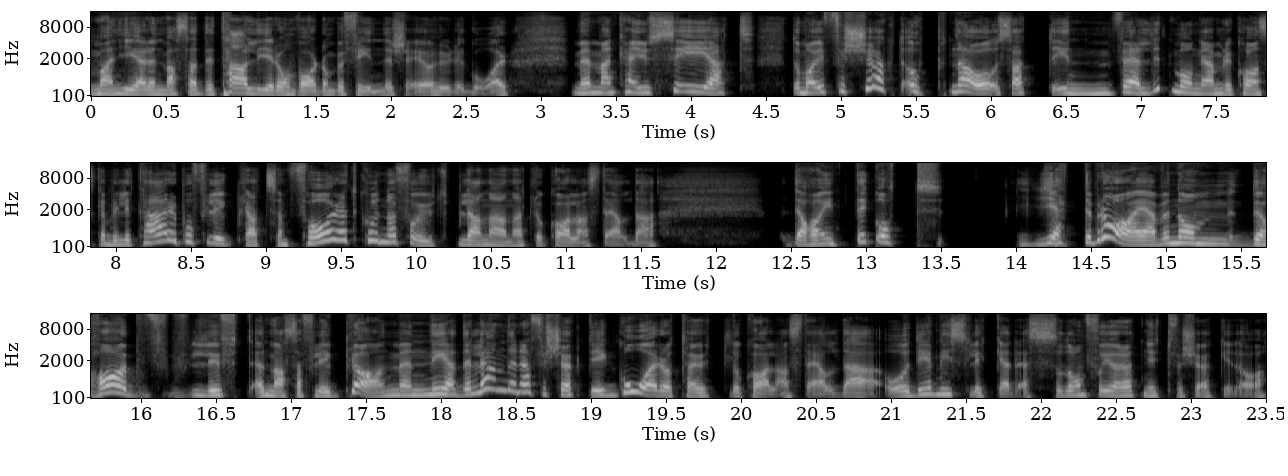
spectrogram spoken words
man ger en massa detaljer om var de befinner sig och hur det går. Men man kan ju se att de har ju försökt öppna och satt in väldigt många amerikanska militärer på flygplatsen för att kunna få ut bland annat lokalanställda det har inte gått jättebra, även om det har lyft en massa flygplan. Men Nederländerna försökte igår att ta ut lokalanställda och det misslyckades, så de får göra ett nytt försök idag.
